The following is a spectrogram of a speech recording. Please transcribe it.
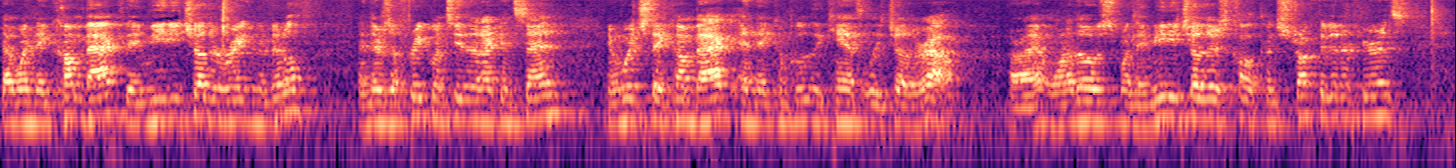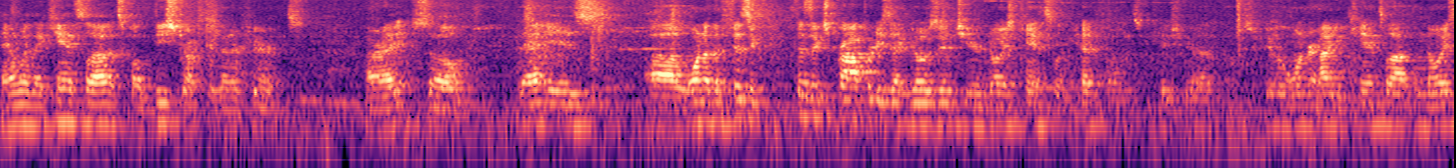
that when they come back, they meet each other right in the middle, and there's a frequency that I can send in which they come back and they completely cancel each other out. All right, one of those, when they meet each other, is called constructive interference, and when they cancel out, it's called destructive interference. All right, so that is uh, one of the physic physics properties that goes into your noise canceling headphones, in case you have those. If you ever wonder how you cancel out the noise,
